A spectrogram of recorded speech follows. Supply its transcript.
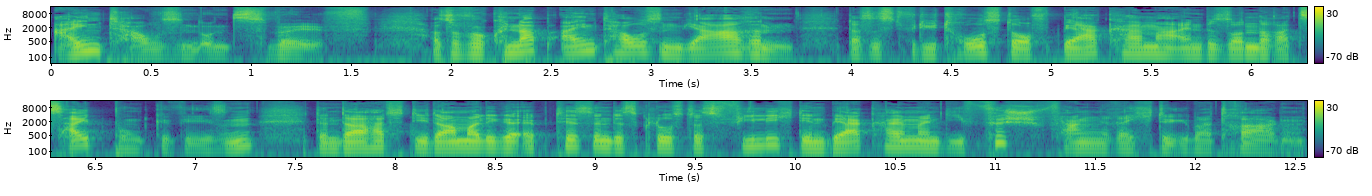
1012. Also vor knapp 1000 Jahren. Das ist für die Troisdorf-Bergheimer ein besonderer Zeitpunkt gewesen, denn da hat die damalige Äbtissin des Klosters Vilich den Bergheimern die Fischfangrechte übertragen.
